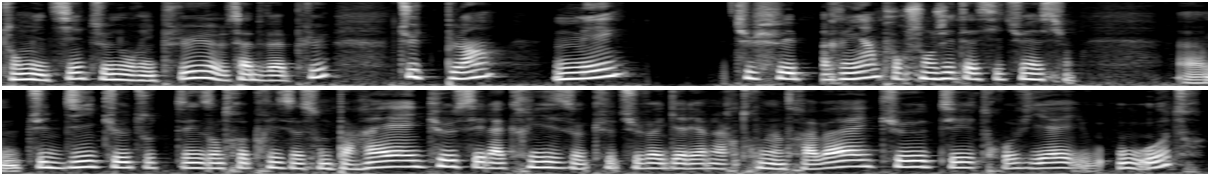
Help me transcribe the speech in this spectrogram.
ton métier te nourrit plus, ça te va plus. Tu te plains, mais tu fais rien pour changer ta situation. tu te dis que toutes tes entreprises sont pareilles, que c'est la crise, que tu vas galérer à retrouver un travail, que tu es trop vieille ou autre.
